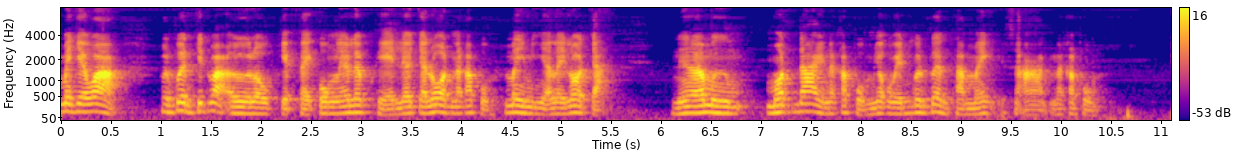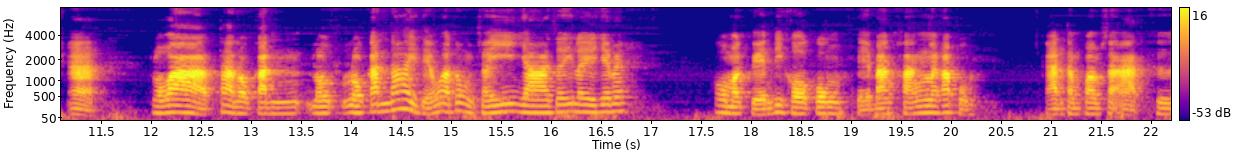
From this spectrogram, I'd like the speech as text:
ไม่ใช่ว่าเพื่อนๆคิดว่าเออเราเก็บใส่กรงแล้วแล้วเขนแล้วจะรอดนะครับ ผมไม่มีอะไรรอดจากเนื้อมือมดได้นะครับ ผมยกเว้นเพื่อนๆทำให้สะอาดนะครับ ผม อ่า เพราะว่าถ้าเรากันเราเรากันได้ แต่ว่าต้องใช้ยาใช้อะไรใช่ไหมก็มาเขวนที่คอกรงแต่บางครั้งนะครับ ผม การทำความสะอาดคือ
